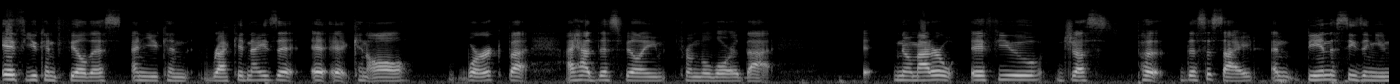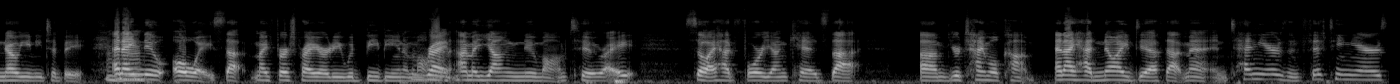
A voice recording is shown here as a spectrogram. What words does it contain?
if you can feel this and you can recognize it, it, it can all work. But I had this feeling from the Lord that no matter if you just put this aside and be in the season you know you need to be. And I knew always that my first priority would be being a mom. Right. I'm a young new mom too, right? So I had four young kids that um, your time will come. And I had no idea if that meant in 10 years and 15 years,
